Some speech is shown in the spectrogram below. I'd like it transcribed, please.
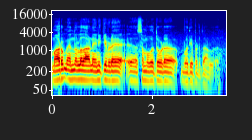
മാറും എന്നുള്ളതാണ് എനിക്കിവിടെ സമൂഹത്തോട് ബോധ്യപ്പെടുത്താനുള്ളത്.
